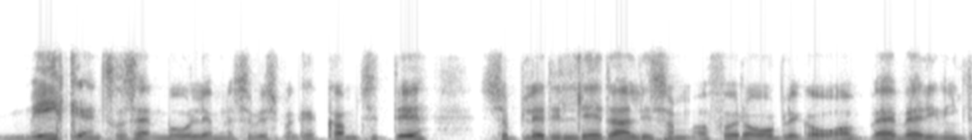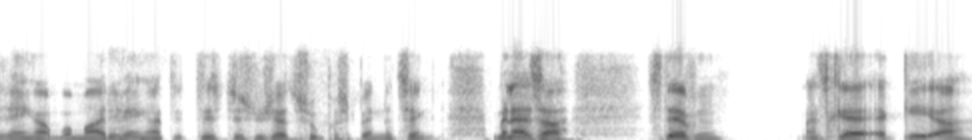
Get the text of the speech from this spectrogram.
Mega interessant målemne, så hvis man kan komme til det, så bliver det lettere ligesom at få et overblik over, hvad, hvad det egentlig ringer om, hvor meget de Mm. ringer. Det, det, det synes jeg er et super spændende ting. Men altså, Steffen, man skal agere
